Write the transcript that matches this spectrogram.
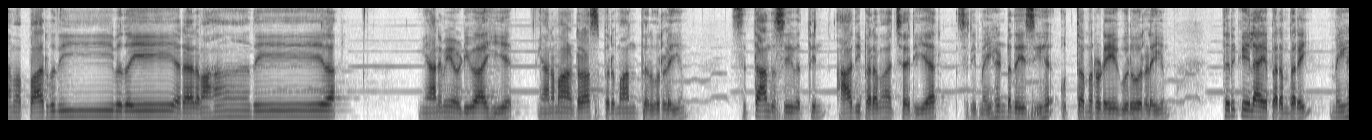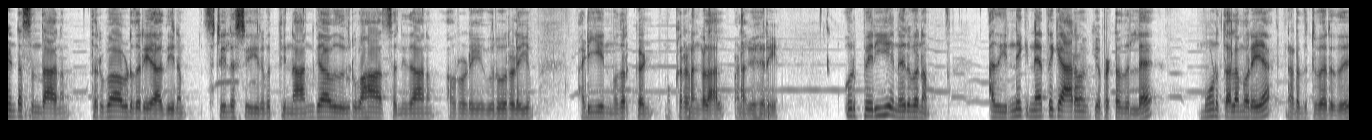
நம பார்வதீபதையே. அரர மகாதேவா. ஞானமே வடிவாகிய ஞானமா நடராச பெருமான் திருவர்களையும் சித்தாந்த சைவத்தின் ஆதி பரமாச்சாரியார் ஸ்ரீ மைகண்ட தேசிக உத்தமருடைய குருவர்களையும் திருக்கைலாய பரம்பரை மெய்கண்ட சந்தானம் திருவாவடுதுறை ஆதீனம் ஸ்ரீலஸ்ரீ இருபத்தி நான்காவது குருமகா சன்னிதானம் அவருடைய குருவர்களையும் அடியின் முதற்கண் முக்கரணங்களால் வணங்குகிறேன். ஒரு பெரிய நிறுவனம். அது இன்றைக்கி நேற்றுக்கு ஆரம்பிக்கப்பட்டதில்லை. மூணு தலைமுறையாக நடந்துட்டு வருது.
